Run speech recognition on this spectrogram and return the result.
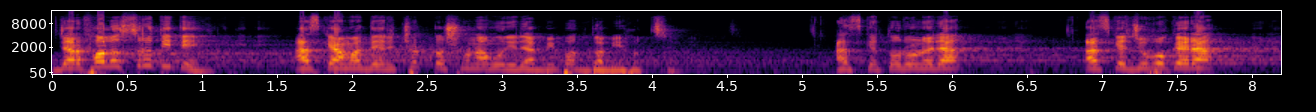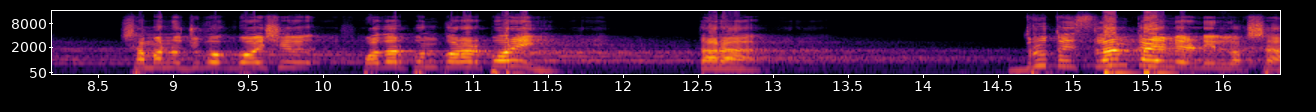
যার ফলশ্রুতিতে আজকে আমাদের ছোট্ট সোনামুরিরা বিপদগামী হচ্ছে। আজকে তরুণেরা, আজকে যুবকেরা, সামান্য যুবক বয়সে পদার্পণ করার পরেই তারা দ্রুত ইসলাম কায়েমের নির্লক্ষা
